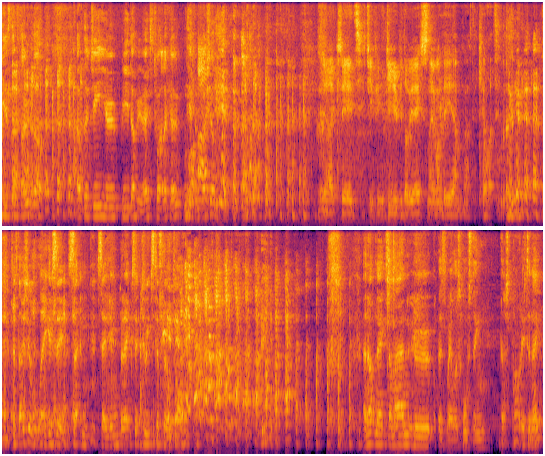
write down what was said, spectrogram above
He is the founder of the GUPWS Twitter account, Nathan Well, Fisher. Yeah, I created GP, GUPWS. Now one day I'm going to have to kill it. Just that's your legacy, sitting, sending Brexit tweets to Phil Tom. and up next, a man who, as well as hosting this party tonight,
